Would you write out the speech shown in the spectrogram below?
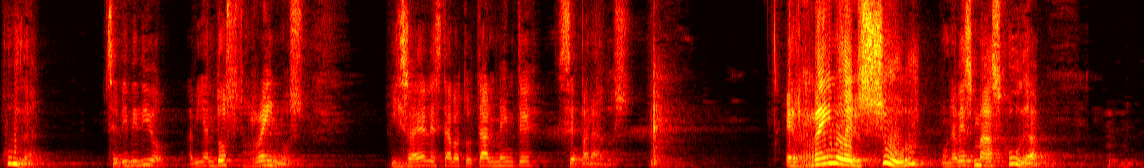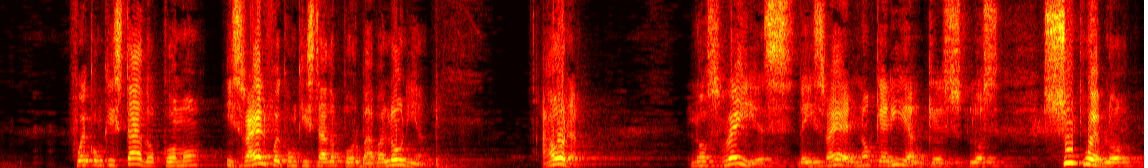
Judá. Se dividió. Habían dos reinos. Israel estaba totalmente separados. El reino del sur, una vez más, Judá, fue conquistado como Israel fue conquistado por Babilonia. Ahora, los reyes de Israel no querían que su pueblo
